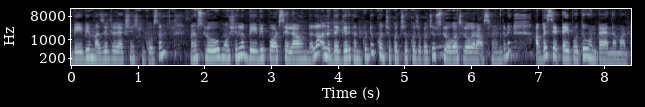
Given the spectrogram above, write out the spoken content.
బేబీ మజిల్ రిలాక్సేషన్ కోసం మనం స్లో మోషన్లో బేబీ పార్ట్స్ ఎలా ఉండాలో అలా దగ్గరికి అనుకుంటూ కొంచెం కొంచెం కొంచెం కొంచెం స్లోగా స్లోగా రాస్తున్నాం అనుకుని అవే సెట్ అయిపోతూ ఉంటాయి. ఉంటాయన్నమాట.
